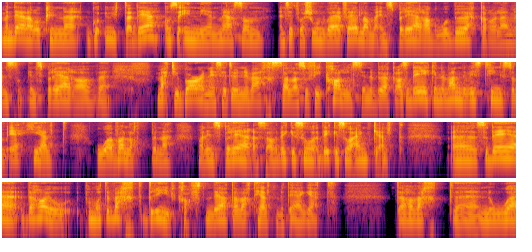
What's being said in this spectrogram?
Men det der å kunne gå ut av det og så inn i en mer sånn en situasjon hvor jeg, For jeg lar meg inspirere av gode bøker, og lar meg inspirere av eh, Matthew Barney sitt univers eller Sophie Kall sine bøker. Altså Det er ikke nødvendigvis ting som er helt overlappende man inspireres av. Det er ikke så, er ikke så enkelt. Eh, så det, er, det, har jo på en måte vært drivkraften, det at det har vært helt mitt eget. Det har vært eh, noe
